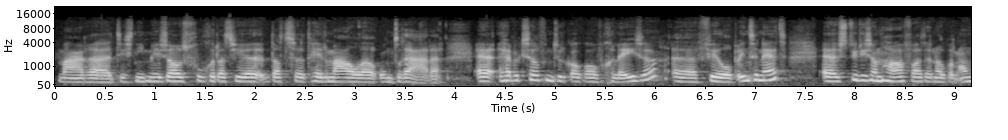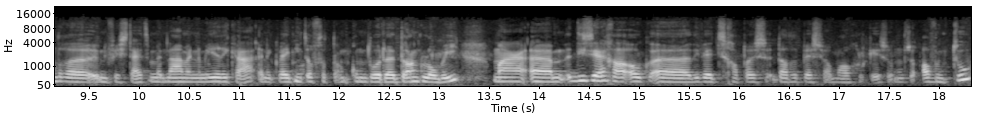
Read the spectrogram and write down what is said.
Maar het is niet meer zoals vroeger dat, je, dat ze het helemaal ontraden. heb ik zelf natuurlijk ook over gelezen. veel op internet. studies aan Harvard en ook aan andere universiteiten, met name in Amerika. En ik weet niet of dat dan komt door de dranklobby. Maar um, die zeggen ook, die wetenschappers, dat het best wel mogelijk is om zo af en toe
